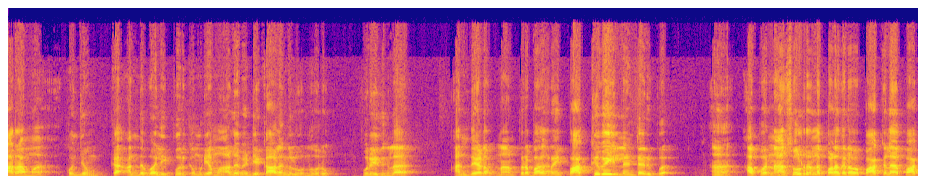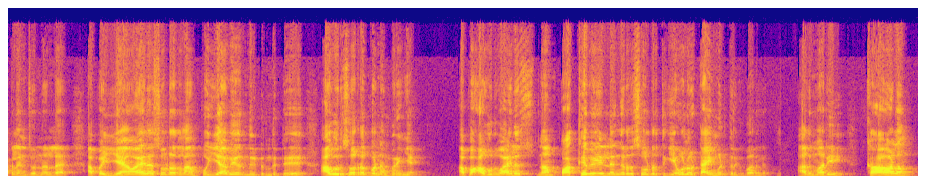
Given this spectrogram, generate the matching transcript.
ஆறாமல் கொஞ்சம் க அந்த வலி பொறுக்க முடியாமல் அழ வேண்டிய காலங்கள் ஒன்று வரும். புரியுதுங்களா? அந்த இடம் நான் பிரபாகரனை பார்க்கவே இல்லைன்ட்டு இருப்பேன் அப்போ நான் சொல்கிறேன்ல பல தடவை பார்க்கல பார்க்கலன்னு சொன்னேன்ல அப்போ என் வாயில சொல்கிறதெல்லாம் பொய்யாவே இருந்துகிட்டு இருந்துட்டு அவர் சொல்கிறப்ப நம்புறீங்க. அப்போ அவர் வாயில நான் பார்க்கவே இல்லைங்கிறத சொல்கிறதுக்கு எவ்வளோ டைம் எடுத்திருக்கு பாருங்க. அது மாதிரி காலம்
